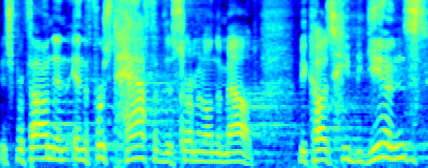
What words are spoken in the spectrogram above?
It's profound in, in the first half of the Sermon on the Mount because he begins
